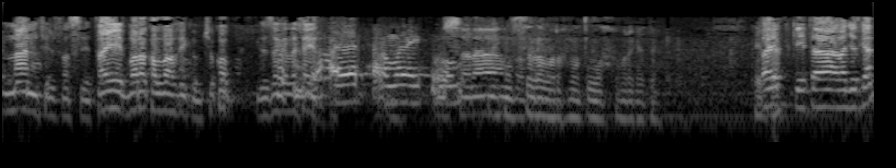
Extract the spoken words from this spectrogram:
man fil fasli. Baik, barakallahu fikum. Cukup. Jazakallah khair. Assalamualaikum. Waalaikumsalam warahmatullahi wabarakatuh. Baik, kita lanjutkan.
